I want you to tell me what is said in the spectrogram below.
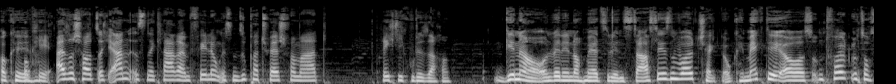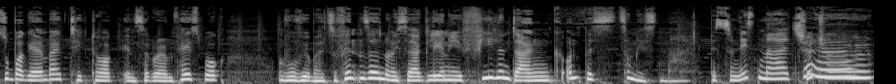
Okay. Okay, also schaut's euch an, ist eine klare Empfehlung, ist ein super Trash-Format. Richtig gute Sache. Genau, und wenn ihr noch mehr zu den Stars lesen wollt, checkt okmac.de aus und folgt uns doch super gern bei TikTok, Instagram, Facebook wo wir überall zu finden sind. Und ich sage Leonie, vielen Dank und bis zum nächsten Mal. Bis zum nächsten Mal. Tschüss. Tschüss.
